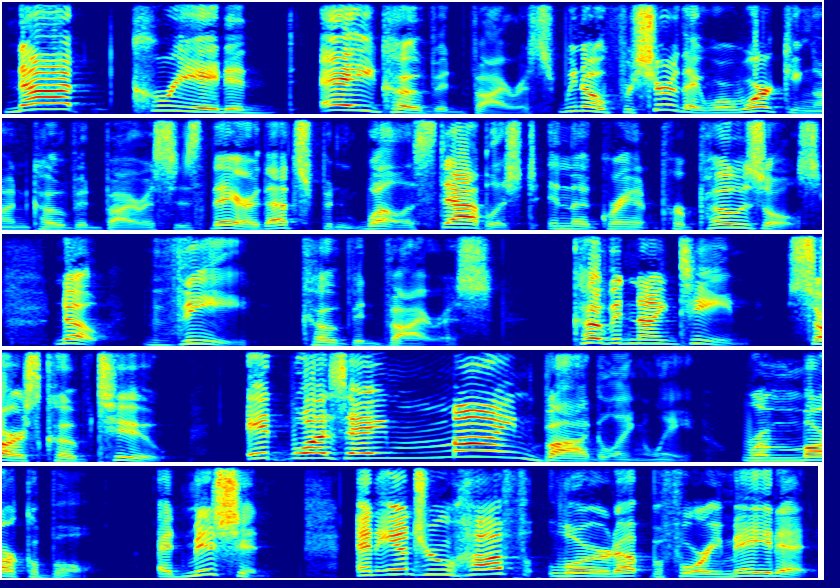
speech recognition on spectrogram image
Not created a COVID virus. We know for sure they were working on COVID viruses there. That's been well established in the grant proposals. No, the COVID virus. COVID 19, SARS CoV 2. It was a mind bogglingly remarkable admission. And Andrew Huff lawyered up before he made it,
